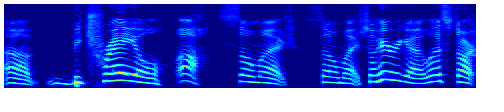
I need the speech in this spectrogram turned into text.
uh, betrayal. Oh, so much, so much. So, here we go. Let's start.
